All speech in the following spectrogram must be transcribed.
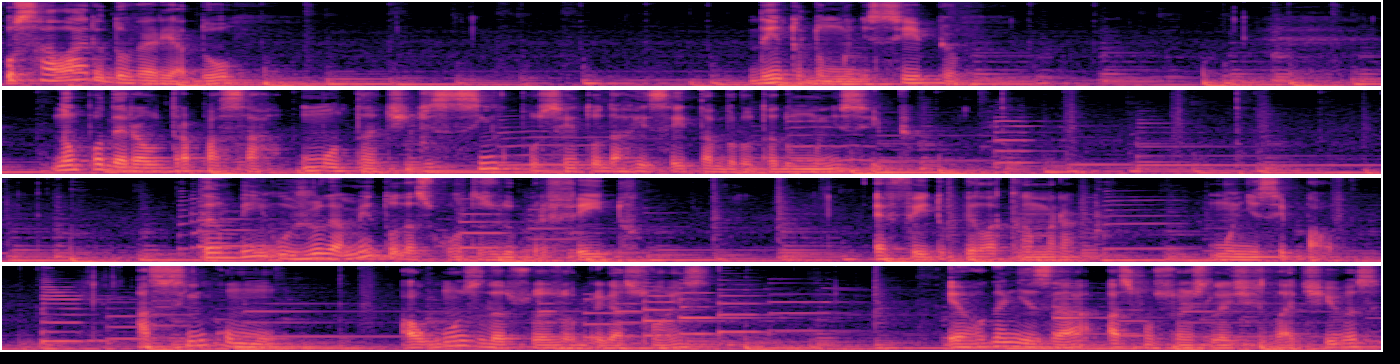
O salário do vereador dentro do município não poderá ultrapassar um montante de 5% da receita bruta do município. Também o julgamento das contas do prefeito é feito pela Câmara Municipal, assim como algumas das suas obrigações é organizar as funções legislativas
